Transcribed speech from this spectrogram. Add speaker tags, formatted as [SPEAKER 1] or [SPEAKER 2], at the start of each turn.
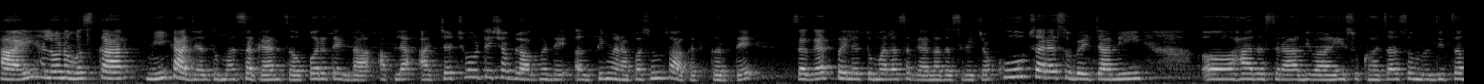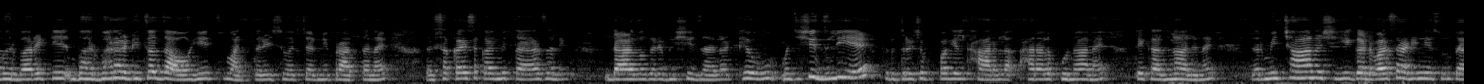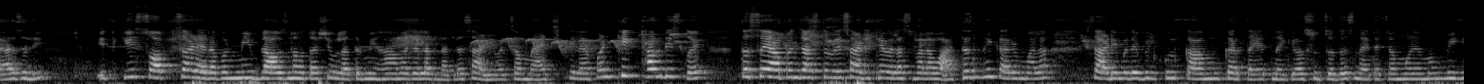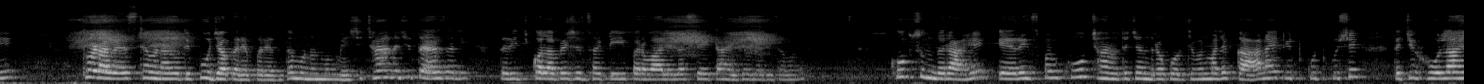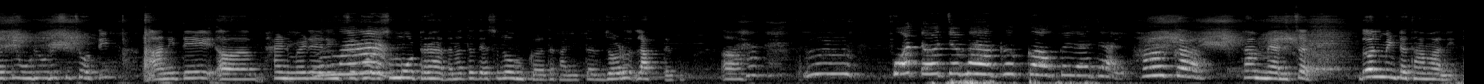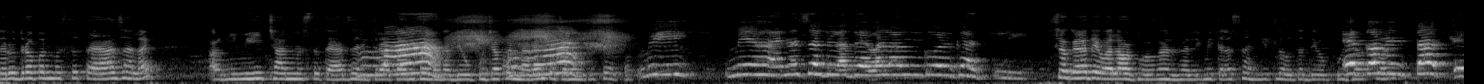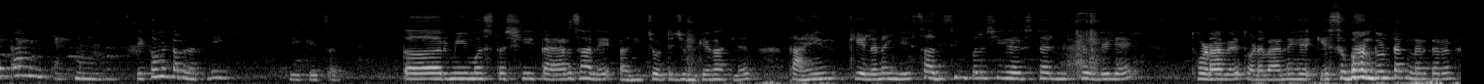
[SPEAKER 1] Hi hello नमस्कार. मी काजल तुम्हा सगळ्यांचं परत एकदा आपल्या आजच्या छोट्याशा ब्लॉगमध्ये अगदी मनापासून स्वागत करते. सगळ्यात पहिले तुम्हाला सगळ्यांना दसऱ्याच्या खूप साऱ्या शुभेच्छा आणि हा दसरा दिवाळी सुखाचा समृद्धीचा भरभराटी भरभराटीचा जावं हीच माझी तरी ईश्वरचरणी प्रार्थना आहे. सकाळी सकाळी मी तयार झाले. डाळ वगैरे मी शिजायला ठेवू. म्हणजे शिजली आहे रुद्राचे पप्पा गेले हाराला हाराला पुन्हा नाही ते काजून अजून आले नाही. तर मी छान अशी ही गडवाळ साडी नेसून तयार झाली. इतकी सॉफ्ट साडी आहे ना पण मी ब्लाऊज नव्हता शिवला तर मी हा माझ्या लग्नातल्या साडीवरचा मॅच केला आहे पण ठीकठाक दिसतोय. तसंही आपण जास्त वेळ साडी ठेवायला असं मला वाटत नाही कारण मला साडीमध्ये बिलकुल काम करता येत नाही किंवा सुचतच नाही. त्याच्यामुळे मग मी हे थोडा वेळच ठेवणार होते पूजा करेपर्यंत. म्हणून मग मी अशी छान अशी तयार झाली. तरी कोलाब्रेशनसाठी परवा आलेला सेट आहे ज्वेलरीचा म्हणून खूप सुंदर आहे. इयरिंग्स पण खूप छान होते चंद्रकोरचे. पण माझे कान आहेत इटकुटकुशे त्याची होला आहे ती उडी उडीशी छोटी. आणि ते हँडमेड इयरिंगचं थोडंसं मोठं राहतं ना तर ते असं लोंबकळतं खाली. तर जड लागतंय खूप. हा का? थांब मी आली. चल दोन मिनटं थांब आली. तर रुद्र पण मस्त तयार झालाय. आणि मी छान मस्त तयार झाली. तर आता आम्ही देवपूजा करणार आहे त्याच्यानंतर स्वयंपाक.
[SPEAKER 2] मी मी आहे ना सगळ्या देवाला अंघोळ घातली.
[SPEAKER 1] सगळ्या देवाला आंघोळ घालून आली मी त्याला सांगितलं होतं देवपूजा
[SPEAKER 2] एका
[SPEAKER 1] कर.
[SPEAKER 2] मिनिटात एका मिनिटात.
[SPEAKER 1] हम्म. एका मिनिटात घातली. ठीक आहे चल. तर मी मस्त अशी तयार झाले आणि छोटे झुमके घातलेत. काही केलं नाही आहे साधी सिंपल अशी हेअरस्टाईल मी ठेवलेली आहे. थोडा वेळ थोड्या वेळाने हे केस बांधून टाकणार कारण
